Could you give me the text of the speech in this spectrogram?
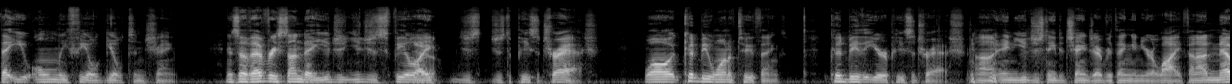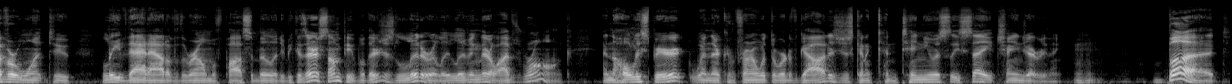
that you only feel guilt and shame. And so if every Sunday you ju- you just feel like just just a piece of trash, well, it could be one of two things. Could be that you're a piece of trash, uh, and you just need to change everything in your life. And I never want to leave that out of the realm of possibility because there are some people they're just literally living their lives wrong, and the Holy Spirit, when they're confronted with the Word of God, is just going to continuously say, "Change everything." But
